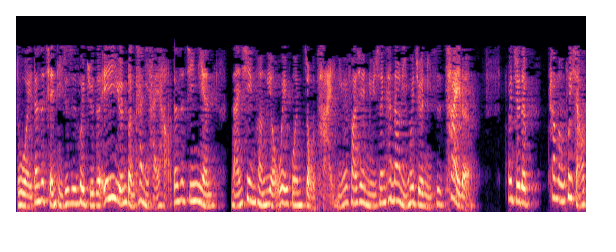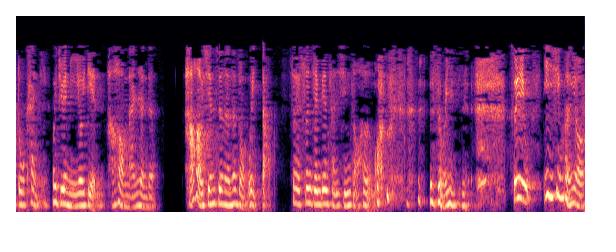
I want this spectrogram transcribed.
对，但是前提就是会觉得，哎，原本看你还好，但是今年男性朋友未婚走财，你会发现女生看到你会觉得你是菜的，会觉得他们会想要多看你，会觉得你有一点好好男人的好好先生的那种味道，所以瞬间变成行走荷尔蒙，这什么意思？所以异性朋友、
